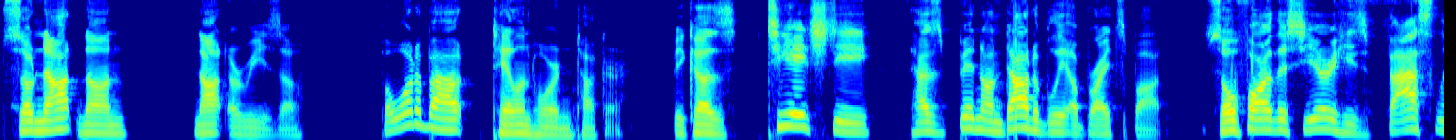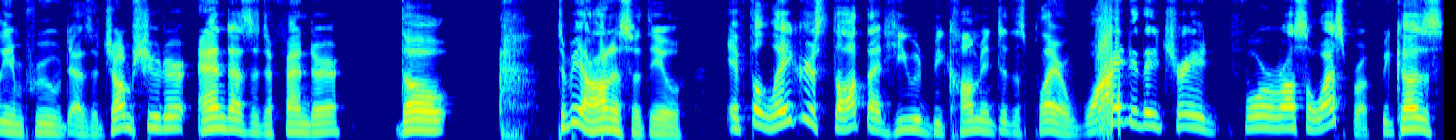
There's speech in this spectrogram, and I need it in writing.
So not none, not Ariza. But what about Talen Horton Tucker? Because THT has been undoubtedly a bright spot. So far this year, he's vastly improved as a jump shooter and as a defender. Though, to be honest with you, if the Lakers thought that he would become into this player, why did they trade for Russell Westbrook? Because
